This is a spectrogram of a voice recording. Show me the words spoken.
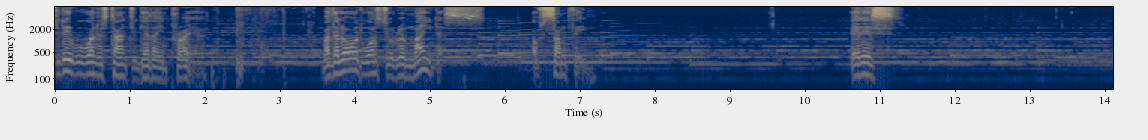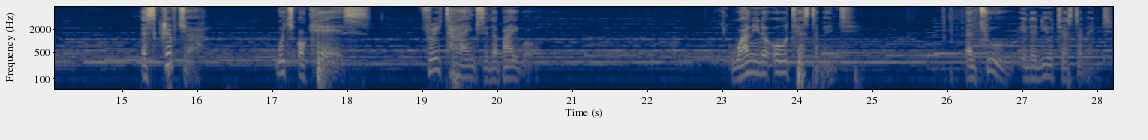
Today we want to stand together in prayer. But the Lord wants to remind us of something It is a scripture which occurs three times in the Bible one in the Old Testament and two in the New Testament.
